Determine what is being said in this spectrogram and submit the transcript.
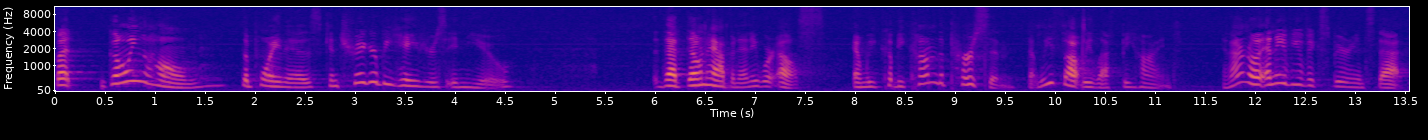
But going home, the point is, can trigger behaviors in you that don't happen anywhere else. And we could become the person that we thought we left behind. And I don't know, any of you have experienced that,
